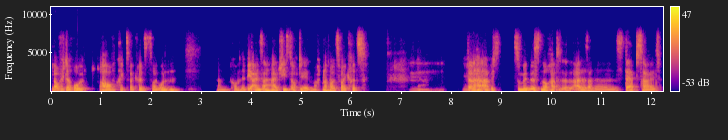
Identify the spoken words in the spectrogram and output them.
Laufe ich da drauf, krieg zwei Crits, zwei Wunden. Dann kommt eine B1-Einheit, schießt auf den, macht nochmal zwei Crits. Mhm. Dann habe ich zumindest noch, hat äh, alle seine Stabs halt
